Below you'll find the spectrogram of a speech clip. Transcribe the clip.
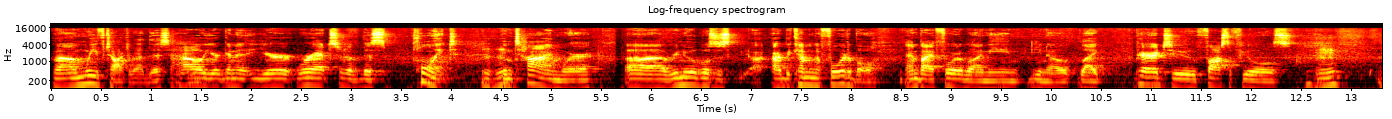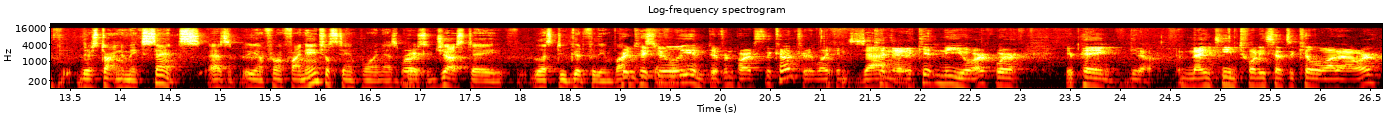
well, and we've talked about this. How Mm-hmm. you're gonna you're we're at sort of this point in time where uh, renewables is, are becoming affordable, and by affordable I mean you know like compared to fossil fuels. Mm-hmm. Th- they're starting to make sense as you know from a financial standpoint, as opposed Right. to just a let's do good for the environment. particularly in different parts of the country, like in Exactly. Connecticut and New York, where you're paying, you know, 19, 20 cents a kilowatt hour.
